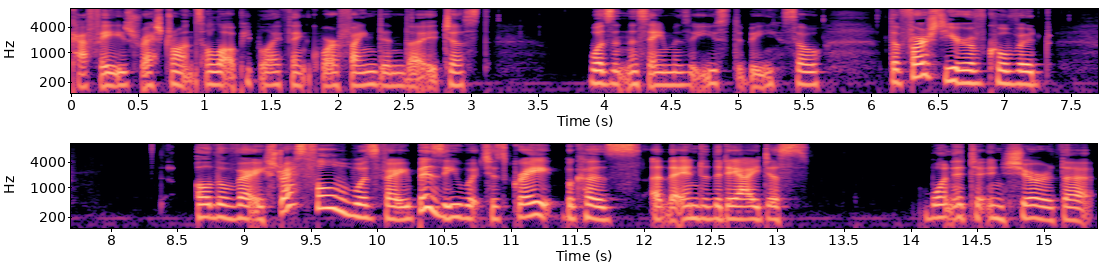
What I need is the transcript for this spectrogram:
cafes, restaurants, a lot of people I think were finding that it just wasn't the same as it used to be. So the first year of COVID, although very stressful, was very busy, which is great because at the end of the day, I just wanted to ensure that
